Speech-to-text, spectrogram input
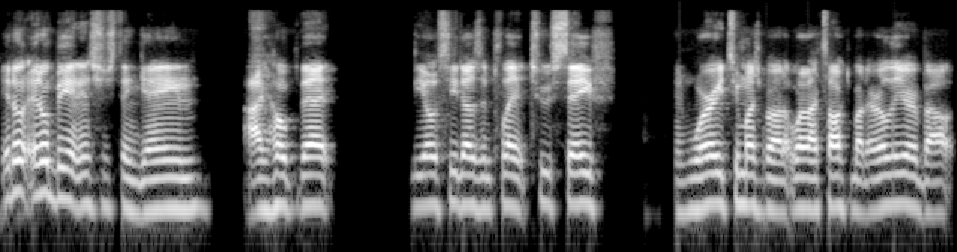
it'll it'll be an interesting game. I hope that the OC doesn't play it too safe and worry too much about what I talked about earlier about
